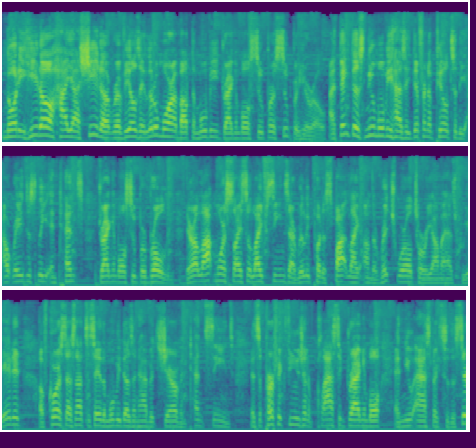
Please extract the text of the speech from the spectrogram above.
Norihiro Hayashida reveals a little more about the movie Dragon Ball Super Superhero. I think this new movie has a different appeal to the outrageously intense Dragon Ball Super Broly. There are a lot more slice of life scenes that really put a spotlight on the rich world Toriyama has created. Of course, that's not to say the movie doesn't have its share of intense scenes. It's a perfect fusion of classic Dragon Ball and new aspects to the series,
